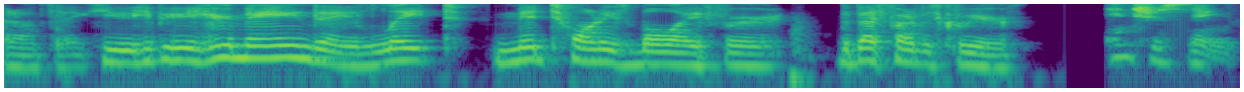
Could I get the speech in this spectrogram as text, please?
I don't think he he, he remained a late mid twenties boy for the best part of his career. interesting.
